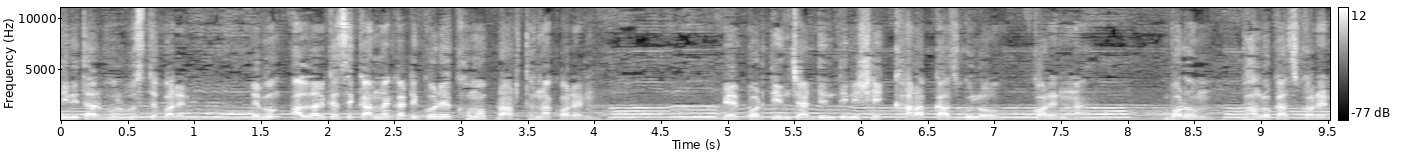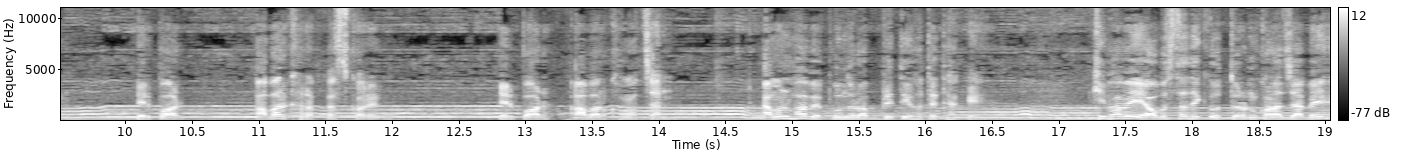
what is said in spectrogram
তিনি তার ভুল বুঝতে পারেন এবং আল্লাহর কাছে কান্নাকাটি করে ক্ষমা প্রার্থনা করেন। এরপর তিন চার দিন তিনি সেই খারাপ কাজগুলো করেন না বরং ভালো কাজ করেন। এরপর আবার খারাপ কাজ করেন। এরপর আবার ক্ষমা চান। এমনভাবে পুনরাবৃত্তি হতে থাকে। কীভাবে এই অবস্থা থেকে উত্তরণ করা যাবে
